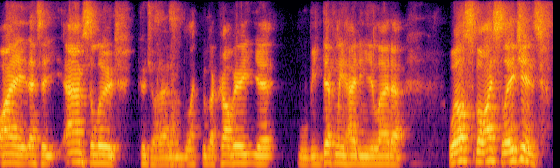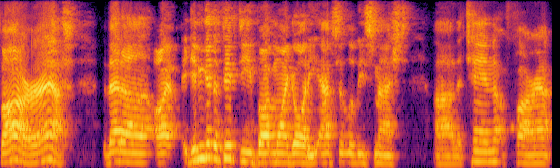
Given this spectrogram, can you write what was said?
I that's an absolute good job, Adam. Like with recovery, yeah, we'll be definitely hating you later. Well, Spice Legends, far out. That uh, I didn't get the 50, but my God, he absolutely smashed uh, the 10 far out,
